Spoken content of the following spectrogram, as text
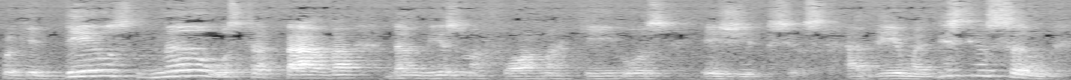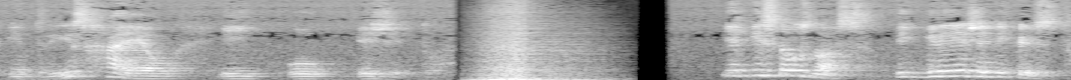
Porque Deus não os tratava da mesma forma que os egípcios. Havia uma distinção entre Israel e o Egito. E aqui estamos nós, Igreja de Cristo.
